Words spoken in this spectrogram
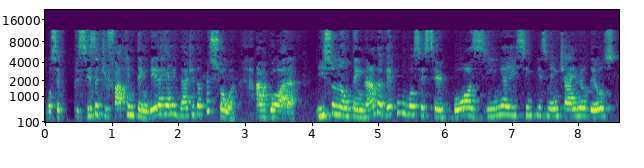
Você precisa de fato entender a realidade da pessoa. Agora, isso não tem nada a ver com você ser boazinha e simplesmente, ai meu Deus,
